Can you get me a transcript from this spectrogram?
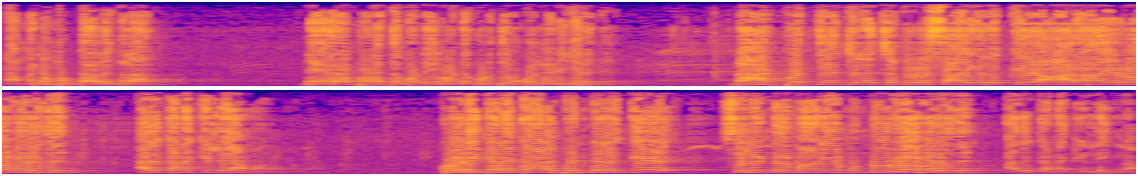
நாம என்ன முட்டாளுங்களா? நேரா பணத்தை கொண்டு இவன்ட்ட கொடுத்து இவன் கொள்ளடிக்கிறது நாற்பத்தி அஞ்சு லட்சம் விவசாயிகளுக்கு ஆறாயிரம் ரூபாய் வருது. அது கணக்கு இல்லையாமா? கோடிக்கணக்கான பெண்களுக்கு சிலிண்டர் மானியம் முன்னூறு ரூபாய் வருது. அது கணக்கு இல்லைங்களா?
